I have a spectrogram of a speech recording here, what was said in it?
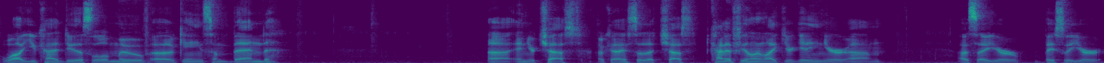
while you kind of do this little move of gaining some bend uh, in your chest. Okay, so the chest kind of feeling like you're getting your, um, I would say your basically your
